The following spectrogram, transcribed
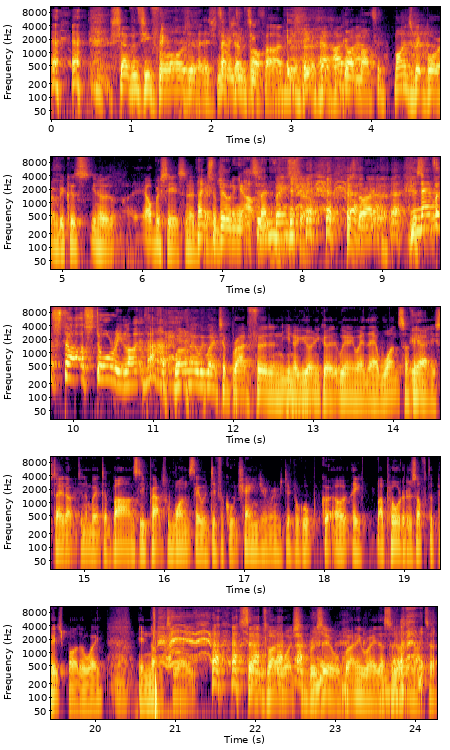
74, isn't it? It's not 74. 75. Go on, Martin. Mine's a bit boring because you know, obviously it's an adventure. Thanks for building it it's up an then. adventure. right. Never start a story like that. Well, no, we went to Bradford, and you know, you only go. We only went there once. I think Yeah. we only stayed up. Didn't went to Barnsley perhaps once. They were difficult changing rooms, difficult. oh, They applauded us off the pitch, by the way, in '98. Said it was like watching Brazil, but anyway, that's another matter.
